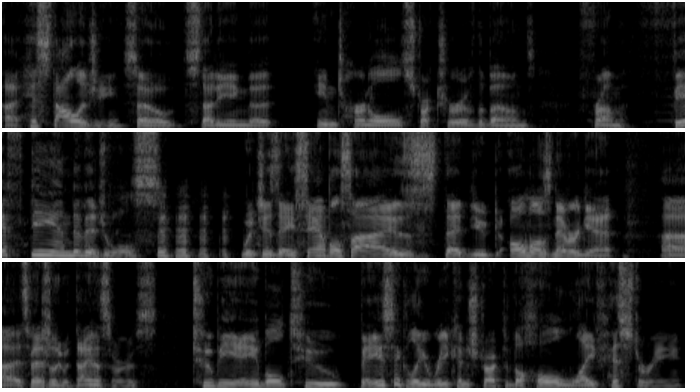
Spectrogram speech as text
uh, histology, so studying the internal structure of the bones, from 50 individuals, which is a sample size that you almost never get, uh, especially with dinosaurs, to be able to basically reconstruct the whole life history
